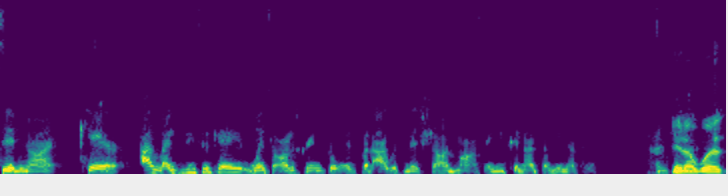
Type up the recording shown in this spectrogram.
did not care. I liked B2K, went to all the screen stores, but I was Miss Shad Moss, and you could not tell me nothing. You know what?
